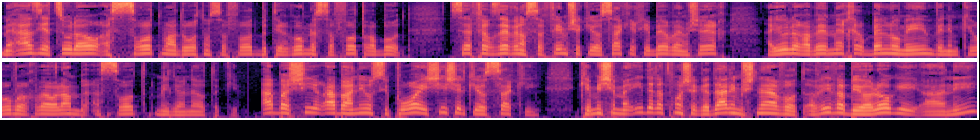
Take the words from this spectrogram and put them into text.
מאז יצאו לאור עשרות מהדורות נוספות בתרגום לשפות רבות. ספר זה ונוספים שקיוסקי חיבר בהמשך היו לרבי מכר בינלאומיים ונמכרו ברחבי העולם בעשרות מיליוני עותקים. אבא שיר, אבא אני הוא סיפורו האישי של קיוסקי, כמי שמעיד על עצמו שגדל עם שני אבות, אביו הביולוגי העני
